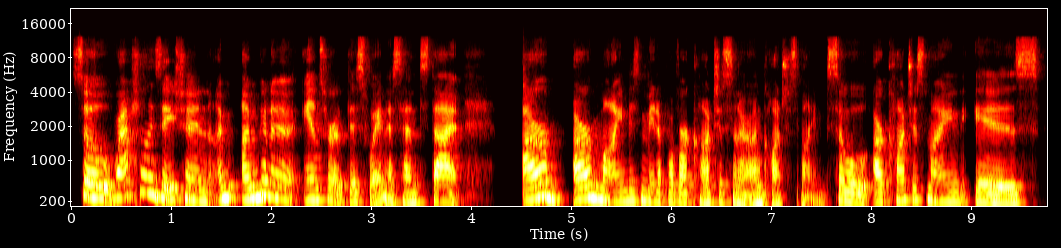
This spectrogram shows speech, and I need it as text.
so rationalization, I'm I'm going to answer it this way in a sense that our our mind is made up of our conscious and our unconscious mind. So our conscious mind is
